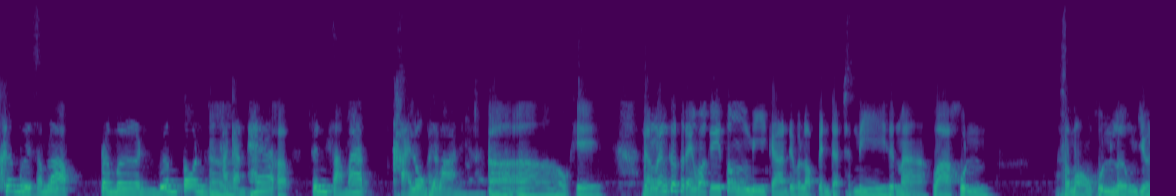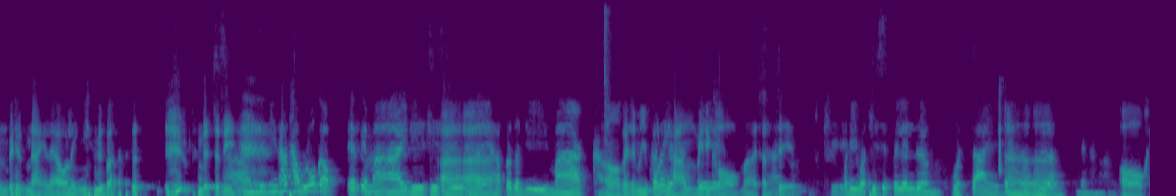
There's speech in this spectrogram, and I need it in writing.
เครื่องมือสำหรับประเมินเบื้องต้นอ่า ทางการแพทย์ ครับ ซึ่งสามารถ ขายโรงพยาบาลอย่างเงี้ยครับอ่าอ่าโอเค ดังนั้นก็แสดงว่าก็ต้องมีการ develop เป็นดัชนีขึ้นมา ว่าคุณสมองคุณเริ่มเยินไปถึงไหนแล้วอะไรอย่างนี้หรือเปล่าเป็นดัชนีใช่จริงๆถ้าทำร่วมกับ fMRI DTC อ่าอ่าอะไรครับ ก็จะดีมากครับอ๋อก็จะมีผก็ลจะเห็นทางชัดเจน medical ออกมาชัดเจนใช่โอเคพอดีว่าทีสิทธิ์ไปเล่นเรื่องหัวใจอ่าหลอดเลือดอ่าอย่างนั้นครับอ๋อโอเค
